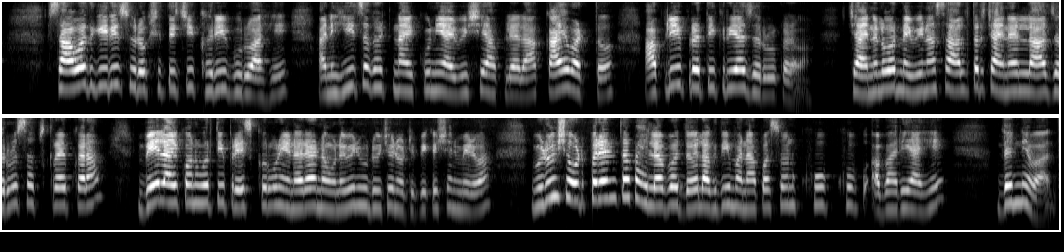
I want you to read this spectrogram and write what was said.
सावधगिरी सुरक्षितेची खरी गुरु आहे आणि हीच घटना ऐकून याविषयी आपल्याला काय वाटतं? आपली प्रतिक्रिया जरूर कळवा. चॅनलवर नवीन असाल तर चॅनलला जरूर सबस्क्राईब करा. बेल आयकॉनवरती प्रेस करून येणाऱ्या नवनवीन व्हिडिओचे नोटिफिकेशन मिळवा. व्हिडिओ शेवटपर्यंत पाहिल्याबद्दल अगदी मनापासून खूप खूप आभारी आहे. धन्यवाद.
